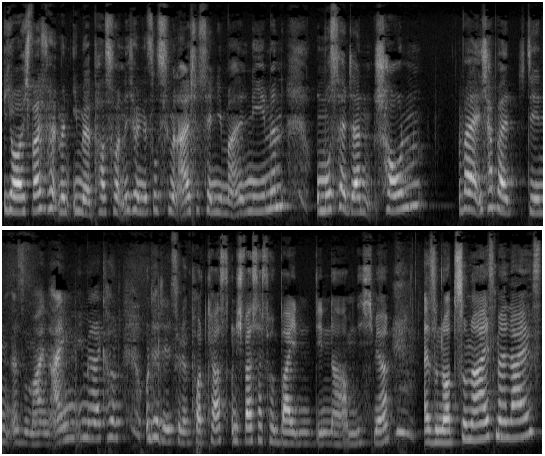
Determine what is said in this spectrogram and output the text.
ja, ich weiß halt mein E-Mail-Passwort nicht und jetzt muss ich mein altes Handy mal nehmen und muss halt dann schauen, weil ich habe halt den, also meinen eigenen E-Mail-Account und halt den für den Podcast und ich weiß halt von beiden den Namen nicht mehr. Also Not So Nice My Life.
